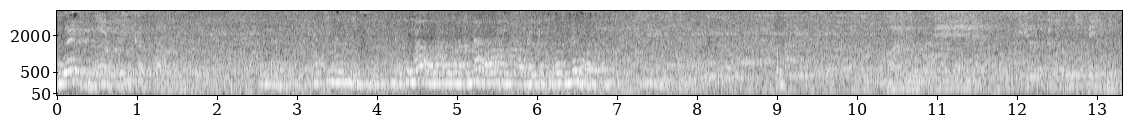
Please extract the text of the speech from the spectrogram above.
O Ed Murphy é engraçado. Verdade. Aqui na frente. Eu tô na ordem, tô colocando a ordem, calma aí que eu fico de memória. Mário, é, eu queria fazer duas perguntas.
